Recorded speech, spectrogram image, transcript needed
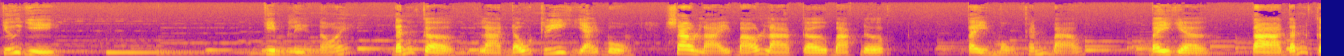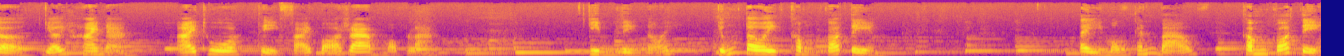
chứ gì? Kim liền nói, Đánh cờ là đấu trí giải buồn Sao lại bảo là cờ bạc được? Tây Môn Khánh bảo, Bây giờ ta đánh cờ với hai nàng, Ai thua thì phải bỏ ra một lạng. Kim liền nói, Chúng tôi không có tiền. Tây Môn Khánh bảo, Không có tiền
